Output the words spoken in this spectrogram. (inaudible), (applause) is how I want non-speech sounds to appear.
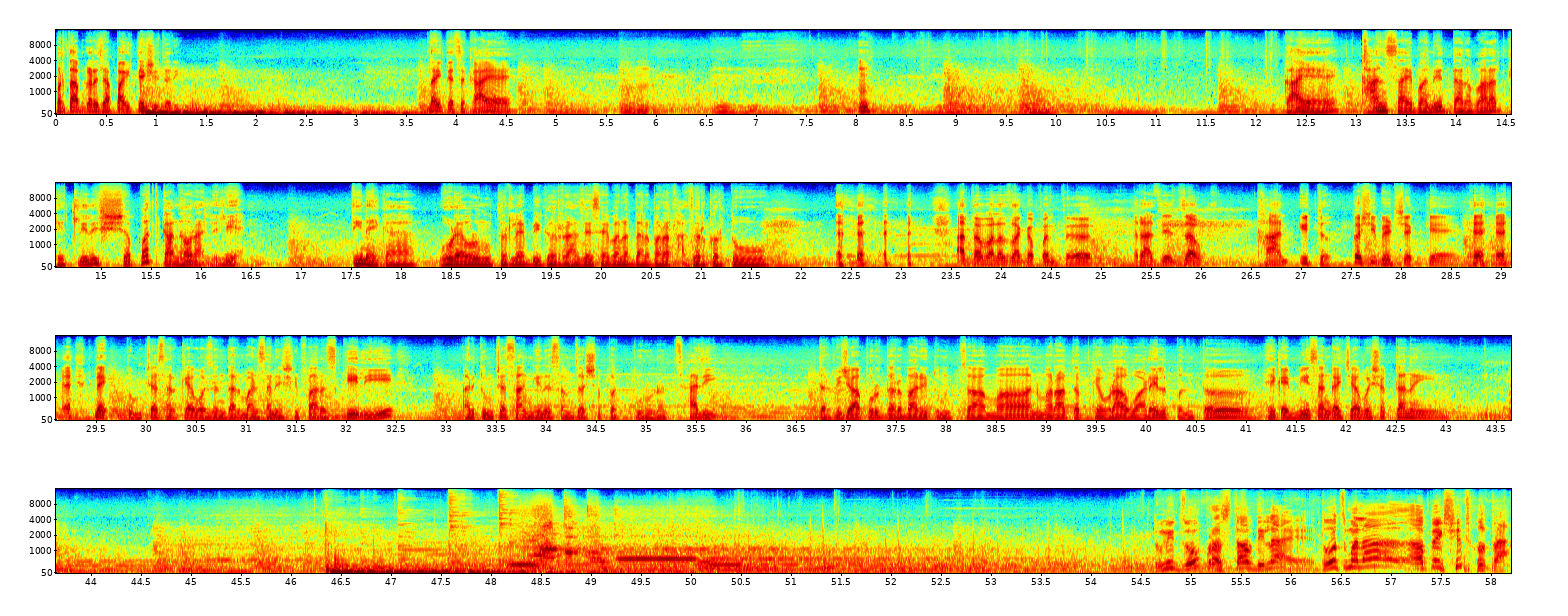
प्रतापगडाच्या पायथ्याशी तरी? नाही त्याचं काय आहे? काय आहे? खान साहेबांनी दरबारात घेतलेली शपथ कानावर आलेली आहे. ती नाही का? घोड्यावरून उतरल्या बिगर राजे साहेबांना दरबारात हजर करतो? (laughs) आता मला सांगा पंत. राजे जाऊ. खान इथं. कशी भेट शक्य आहे? (laughs) नाही तुमच्यासारख्या वजनदार माणसाने शिफारस केली आणि तुमच्या सांगेनं समजा शपथ पूर्ण झाली तर विजापूर दरबारी तुमचा मान मरातब केवढा वाढेल पंत हे काही मी सांगायची आवश्यकता नाही. तुम्ही जो प्रस्ताव दिलाय तोच मला अपेक्षित होता.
